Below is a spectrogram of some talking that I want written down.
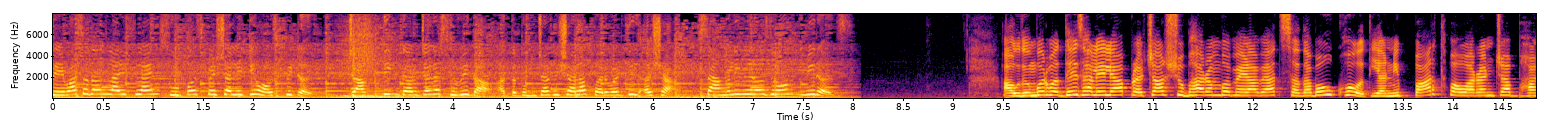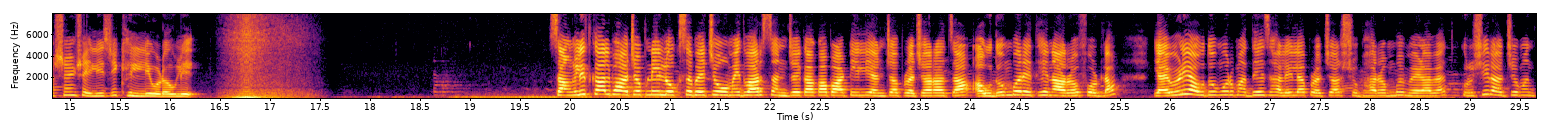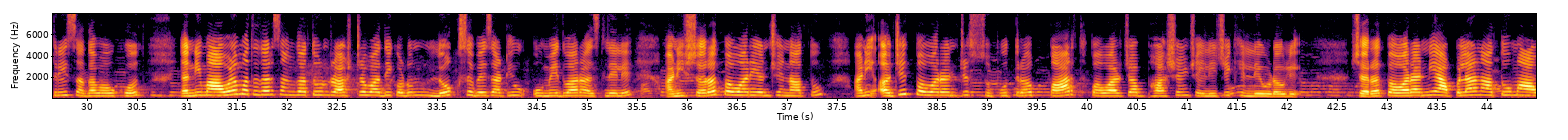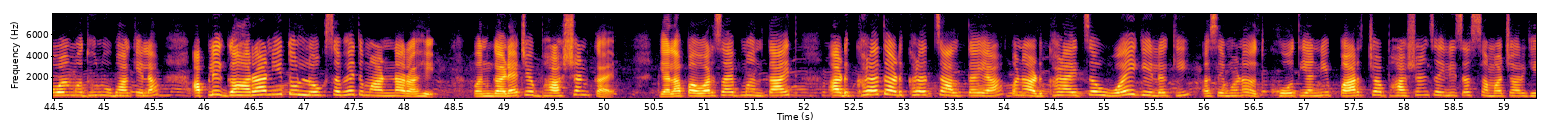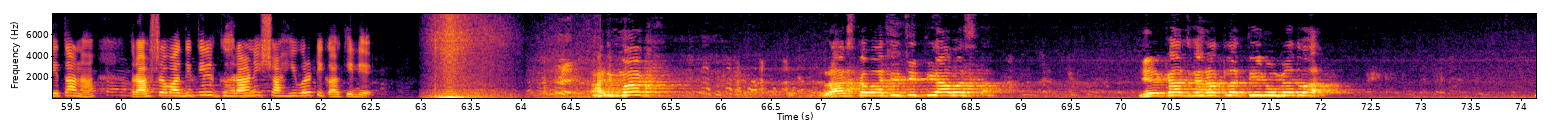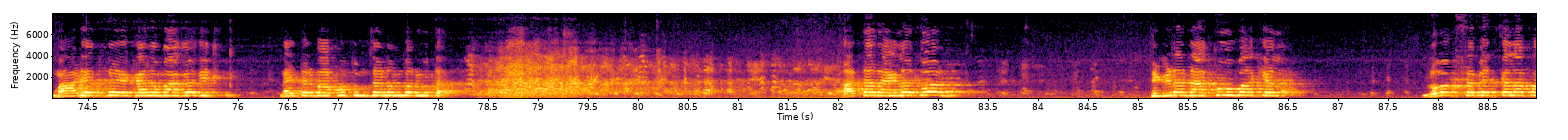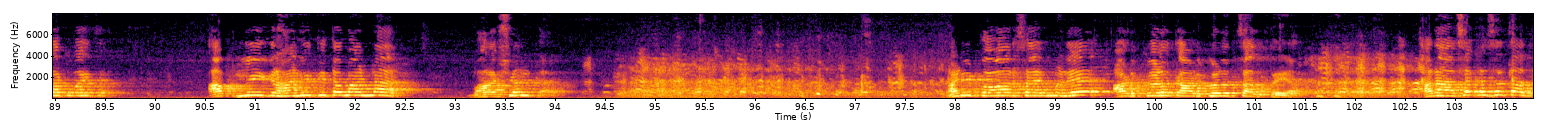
Seva Sadan lifeline super speciality hospital जागतिक दर्जाच्या सुविधा आता तुमच्या खिशाला परवडतील अशा. सांगली मिरज रोड मिरज. औदुंबरमध्ये झालेल्या प्रचार शुभारंभ मेळाव्यात सदाभाऊ खोत यांनी पार्थ पवारांच्या भाषणशैलीची खिल्ली उडवली. सांगलीत काल भाजपने लोकसभेचे उमेदवार संजय काका पाटील यांच्या प्रचाराचा औदुंबर येथे नारळ फोडला. यावेळी औदुंबरमध्ये झालेल्या प्रचार शुभारंभ मेळाव्यात कृषी राज्यमंत्री सदाभाऊ खोत यांनी मावळ मतदारसंघातून राष्ट्रवादीकडून लोकसभेसाठी उमेदवार असलेले आणि शरद पवार यांचे नातू आणि अजित पवारांचे सुपुत्र पार्थ पवारच्या भाषण शैलीची खिल्ली उडवली. शरद पवारांनी आपला नातू मावळमधून उभा केला. आपली गाऱ्हाणी तो लोकसभेत मांडणार आहे. पण गड्याचे भाषण काय? याला पवारसाहेब म्हणतायत अडखळत अडखळत चालतं या पण अडखळायचं वय गेलं की असे म्हणत खोत यांनी पारच्या भाषण शैलीचा समाचार घेताना राष्ट्रवादीतील घराणेशाहीवर टीका केली आहे. आणि मग राष्ट्रवादीची ती अवस्था. एकाच घरातलं तीन उमेदवार. माड्यातनं एकानं माग घेतली. नाहीतर बापू तुमचा नंबर होता. आता राहिला दोन. तिकडं नाकू उभा केला. लोकसभेत कला पाठवायचं. आपली ग्रहाणी तिथं मांडणार. भाषण काय? आणि पवार साहेब म्हणे अडकळत अडकळत चालतं या. आणि असं कसं चालू?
